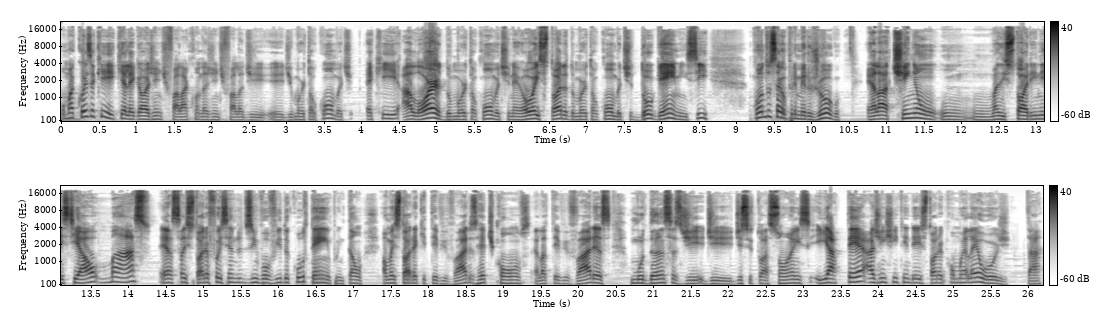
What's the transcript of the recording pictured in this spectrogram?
Uma coisa que, que é legal a gente falar quando a gente fala de, eh, de Mortal Kombat é que a lore do Mortal Kombat, né, ou a história do Mortal Kombat do game em si, quando saiu o primeiro jogo, ela tinha um, um, uma história inicial, mas essa história foi sendo desenvolvida com o tempo. Então, é uma história que teve vários retcons, ela teve várias mudanças de, de, de situações e até a gente entender a história como ela é hoje. Tá?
